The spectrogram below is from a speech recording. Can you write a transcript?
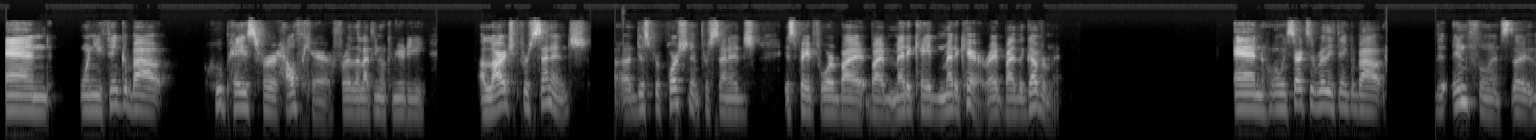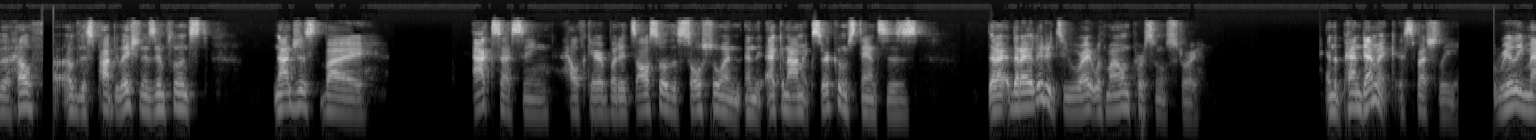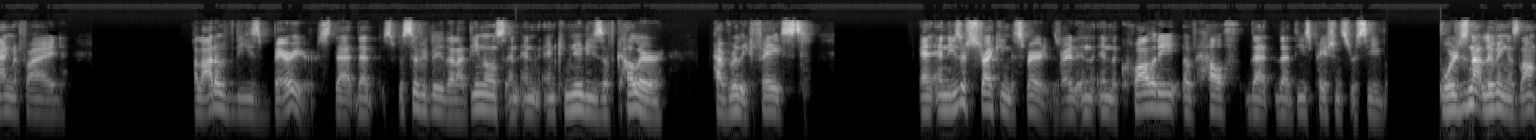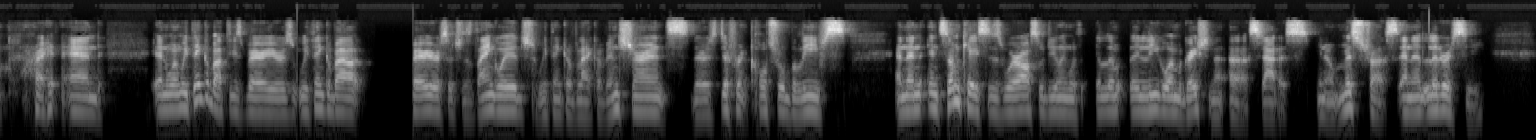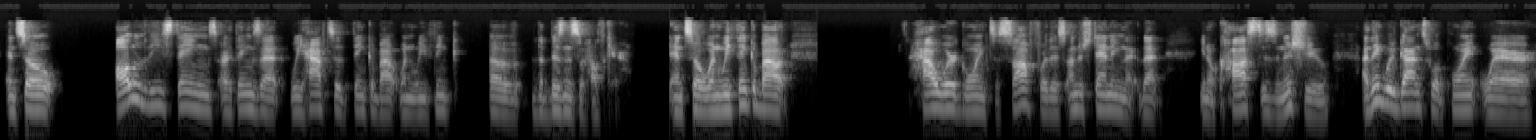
And when you think about who pays for healthcare for the Latino community, a large percentage, a disproportionate percentage, is paid for by, by Medicaid and Medicare, right? By the government. And when we start to really think about the influence, the, the health of this population is influenced not just by accessing healthcare, but it's also the social and, and the economic circumstances that I, that I alluded to, right, with my own personal story. And the pandemic, especially, really magnified a lot of these barriers that that specifically the Latinos and, and, and communities of color have really faced. And, and these are striking disparities, right? In, in the quality of health that that these patients receive. We're just not living as long, right? And and when we think about these barriers, we think about barriers such as language, we think of lack of insurance, there's different cultural beliefs. And then in some cases, we're also dealing with Ill- illegal immigration uh, status, you know, mistrust and illiteracy. And so all of these things are things that we have to think about when we think of the business of healthcare. And so when we think about how we're going to solve for this, understanding that that you know cost is an issue, I think we've gotten to a point where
